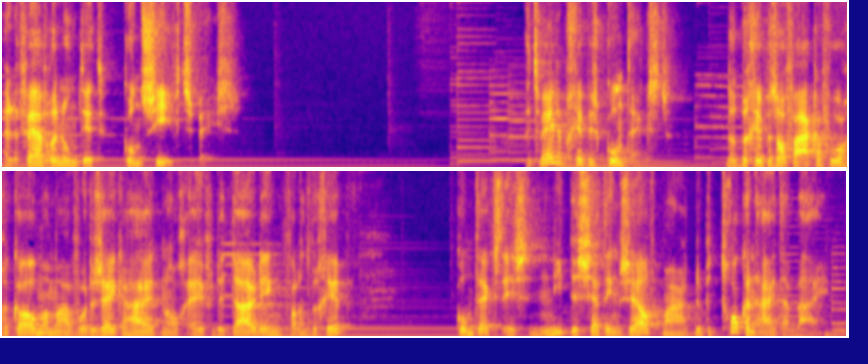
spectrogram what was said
En Lefebvre noemt dit conceived space. Het tweede begrip is context. Dat begrip is al vaker voorgekomen, maar voor de zekerheid nog even de duiding van het begrip. Context is niet de setting zelf, maar de betrokkenheid daarbij.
